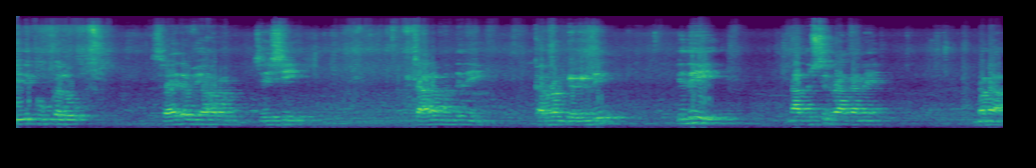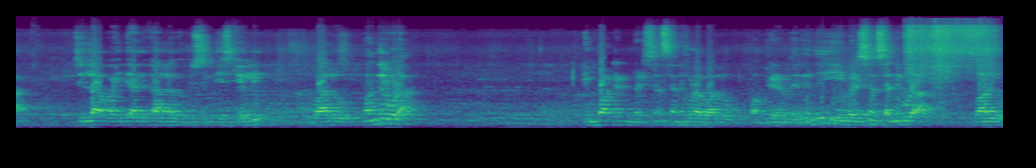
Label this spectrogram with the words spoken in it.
వీధి కుక్కలు స్వైర వ్యవహారం చేసి చాలామందిని కలవడం జరిగింది. ఇది నా దృష్టికి రాగానే మన జిల్లా వైద్యాధికారులకు దృష్టికి తీసుకెళ్ళి వాళ్ళు మందులు కూడా ఇంపార్టెంట్ మెడిసిన్స్ అన్ని కూడా వాళ్ళు పంపించడం జరిగింది. ఈ మెడిసిన్స్ అన్ని కూడా వాళ్ళు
